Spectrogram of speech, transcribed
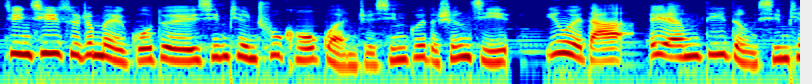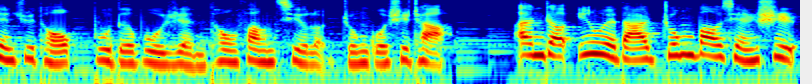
近期，随着美国对芯片出口管制新规的升级，英伟达、AMD 等芯片巨头不得不忍痛放弃了中国市场。按照英伟达中报显示，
